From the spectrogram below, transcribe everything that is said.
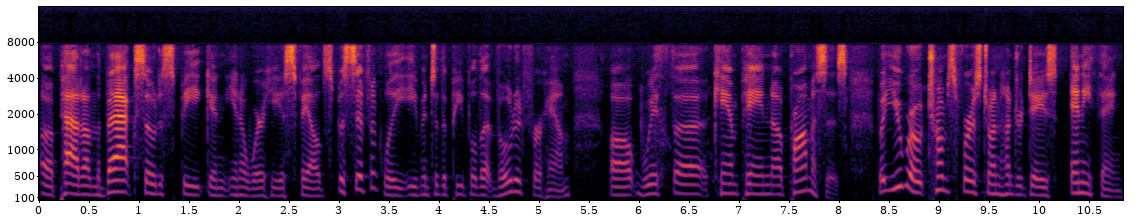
a pat on the back, so to speak, and you know where he has failed specifically, even to the people that voted for him uh, with uh, campaign uh, promises. But you wrote Trump's first 100 days anything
